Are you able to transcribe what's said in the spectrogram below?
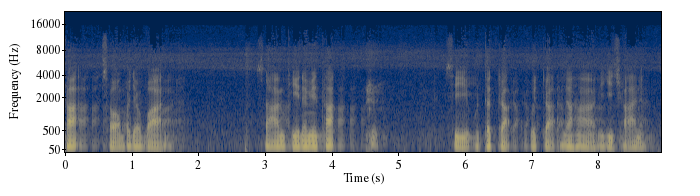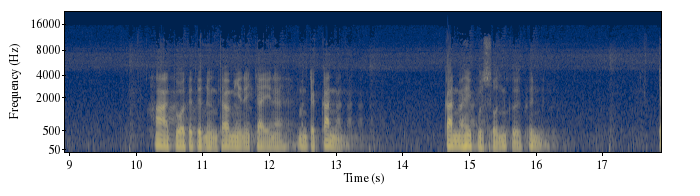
ทะสองพยาบาทสามทีนมิทะสี่อุตจะอุจจะและห้าวิจิชาเนี่ยห้าตัวแต่ตัวหนึ่งถ้ามีในใจนะ มันจะกั้น กั้นไม่ให้กุศลเกิดขึ้น ใจ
